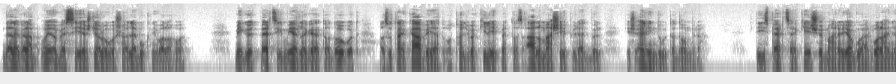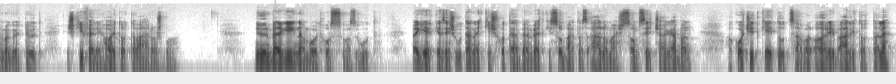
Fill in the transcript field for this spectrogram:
de legalább olyan veszélyes gyalogosan lebukni valahol. Még öt percig mérlegelte a dolgot, azután kávéját otthagyva kilépett az állomásépületből, és elindult a dombra. Tíz perccel később már a Jaguár volánja mögött ült, és kifelé hajtott a városból. Nürnbergig nem volt hosszú az út. Megérkezés után egy kis hotelben vett ki szobát az állomás szomszédságában, a kocsit két utcával arrébb állította le,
